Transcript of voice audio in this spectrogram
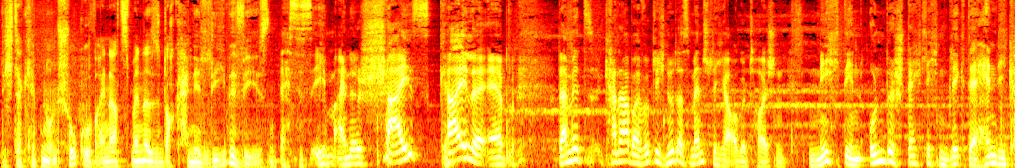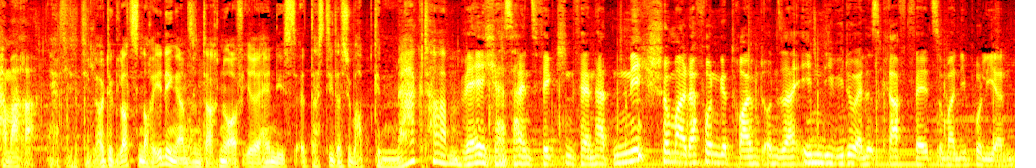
Lichterketten und Schoko-Weihnachtsmänner sind doch keine Lebewesen. Es ist eben eine scheiß geile App. Damit kann er aber wirklich nur das menschliche Auge täuschen, nicht den unbestechlichen Blick der Handykamera. Ja, die, die Leute glotzen doch eh den ganzen Tag nur auf ihre Handys. Dass die das überhaupt gemerkt haben? Welcher Science-Fiction-Fan hat nicht schon mal davon geträumt, unser individuelles Kraftfeld zu manipulieren?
